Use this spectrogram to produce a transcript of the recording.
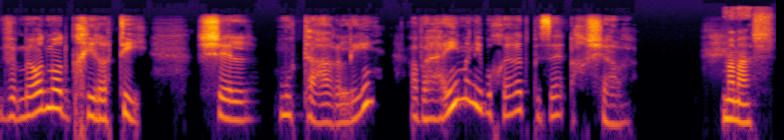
ומאוד מאוד בחירתי של מותר לי, אבל האם אני בוחרת בזה עכשיו? ממש.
